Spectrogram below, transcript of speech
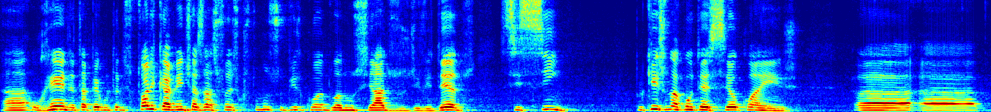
Ah, o Renner está perguntando: historicamente as ações costumam subir quando anunciados os dividendos? Se sim, por que isso não aconteceu com a Engie? Ah, ah,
